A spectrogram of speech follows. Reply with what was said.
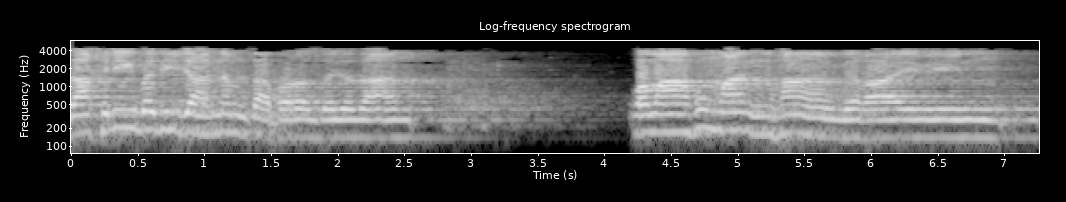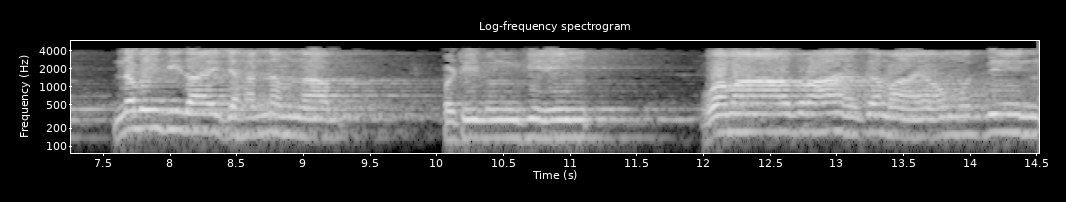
داخلی بدی جہنم تا پرز جزان. وما هم عنها بغائبین. نبی دیدائے جہنم ناب پٹی دن کی وما ادراک ما یوم الدین.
